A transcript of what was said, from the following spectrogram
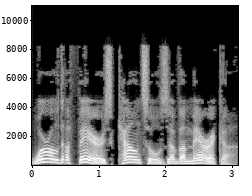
World Affairs Councils of America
